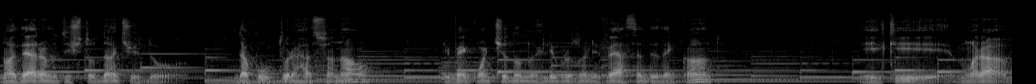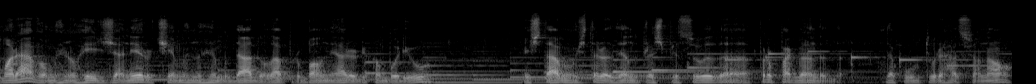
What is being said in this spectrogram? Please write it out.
nós éramos estudantes do, da cultura racional, que vem contida nos livros Universo e Desencanto, e que mora, morávamos no Rio de Janeiro, tínhamos nos remudado lá para o balneário de Camboriú, estávamos trazendo para as pessoas a propaganda da, da cultura racional,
